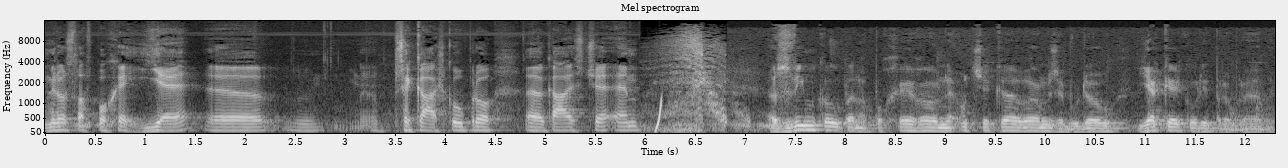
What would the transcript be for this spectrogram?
Miroslav Poche je e, překážkou pro e, KSČM. A s výjimkou pana Pocheho neočekávám, že budou jakékoliv problémy.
